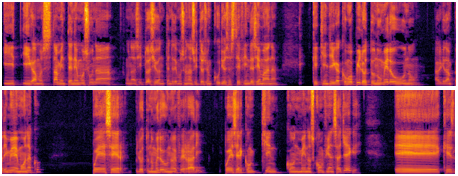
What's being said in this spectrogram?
Y, digamos, también tenemos una, una situación, tendremos una situación curiosa este fin de semana, que quien llega como piloto número uno al Gran Premio de Mónaco puede ser piloto número uno de Ferrari, puede ser con quien con menos confianza llegue. Eh, que, es,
